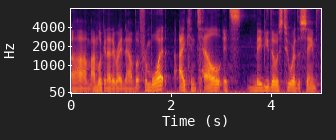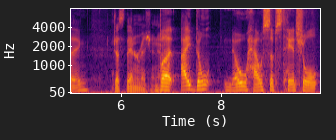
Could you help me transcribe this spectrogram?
Um, I'm looking at it right now, but from what I can tell, it's maybe those two are the same thing. Just the intermission. Yeah. But I don't know how substantial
